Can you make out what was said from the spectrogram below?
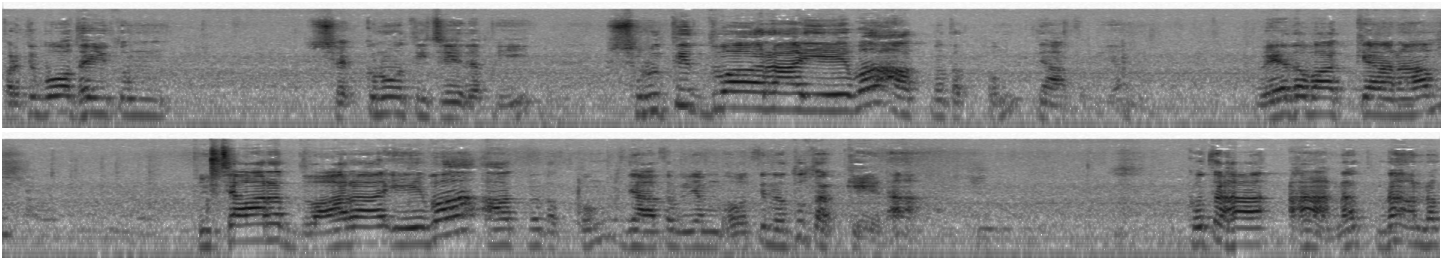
प्रतिबोधयितुं शक्नोति चेदपि श्रुतिद्वारा एव आत्मतत्त्वं ज्ञातव्यम्। वेदवाक्यानां विचारद्वारा एव आत्मतत्त्वं ज्ञातव्यं भवति, न तु तर्केण। कुतः, हा, न न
